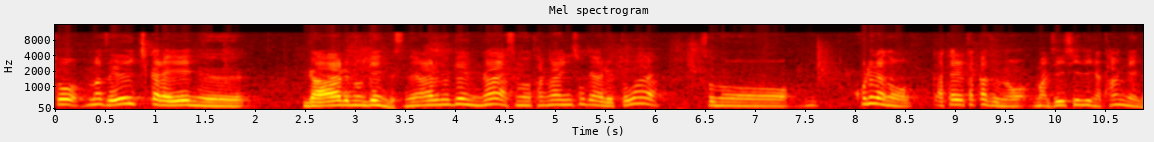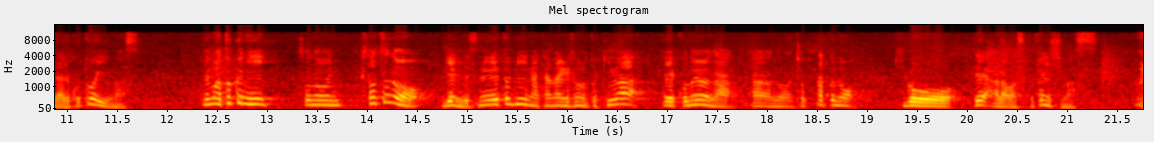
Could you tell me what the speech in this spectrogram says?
とまず A1 から AN が R の弦ですね。R の弦がその互いに素であるとは、その、これらの与えられた数の、まあ、GCD が単元であることを言います。で、まあ、特にその2つの弦ですね、A と B が互いに素のときは、このようなあの直角の記号で表すことにします。こ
